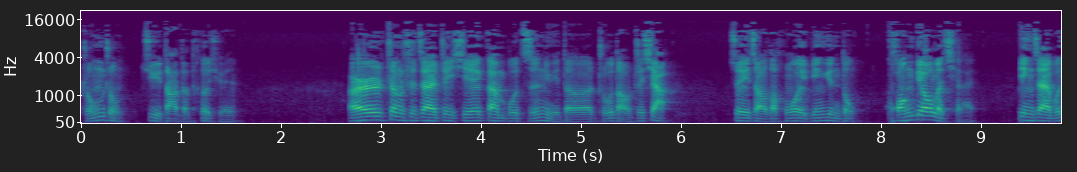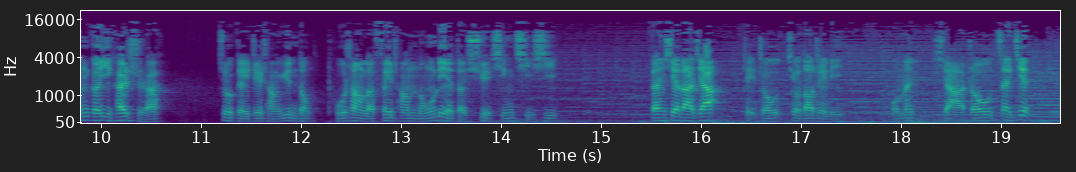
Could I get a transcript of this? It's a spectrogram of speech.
种种巨大的特权。而正是在这些干部子女的主导之下，最早的红卫兵运动狂飙了起来，并在文革一开始啊，就给这场运动涂上了非常浓烈的血腥气息。感谢大家，这周就到这里，我们下周再见。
